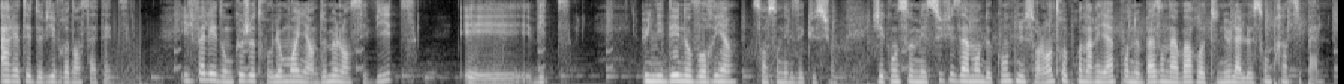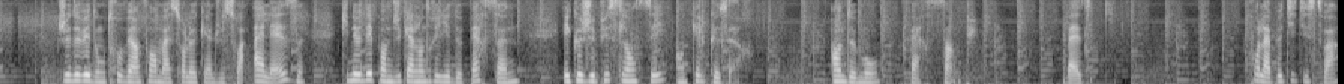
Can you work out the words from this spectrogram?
arrêter de vivre dans sa tête. Il fallait donc que je trouve le moyen de me lancer vite et vite. Une idée ne vaut rien sans son exécution. J'ai consommé suffisamment de contenu sur l'entrepreneuriat pour ne pas en avoir retenu la leçon principale. Je devais donc trouver un format sur lequel je sois à l'aise, qui ne dépende du calendrier de personne et que je puisse lancer en quelques heures. En deux mots, faire simple. Basique. Pour la petite histoire,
